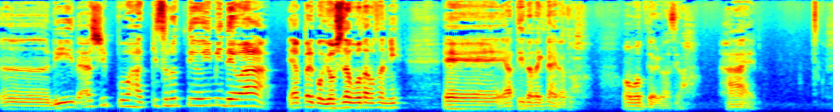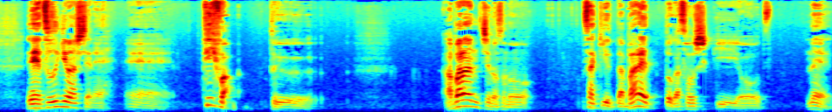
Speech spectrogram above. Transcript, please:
うーんリーダーシップを発揮するっていう意味ではやっぱりこう吉田剛太郎さんに、えーやっていただきたいなと。思っておりますよ。はい。で続きましてね、えー、ティファというアバランチのそのさっき言ったバレットが組織をね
